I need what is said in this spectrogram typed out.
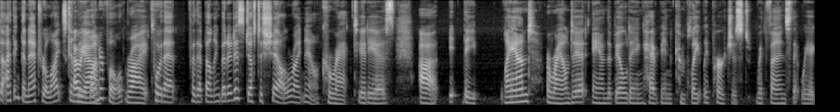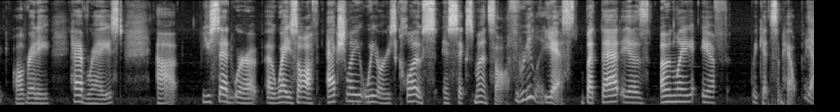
I think the natural light's going to Oh, be yeah. wonderful Right. for that for that building. But it is just a shell right now. Correct. It is. Uh, it, the land around it and the building have been completely purchased with funds that we already have raised. Uh, you said we're a, a ways off. Actually, we are as close as six months off. Really? Yes, but that is only if we get some help. Yeah.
